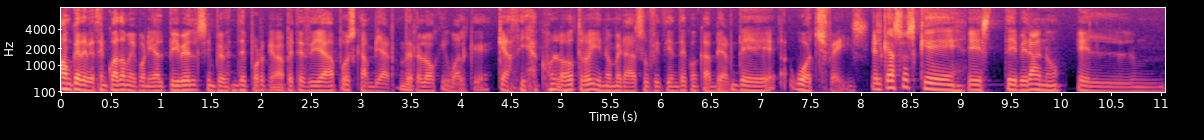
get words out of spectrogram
aunque de vez en cuando me ponía el Pebble simplemente porque me apetecía pues cambiar de reloj igual que, que hacía con lo otro y no me era suficiente con cambiar de watch face. El caso es que este verano el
